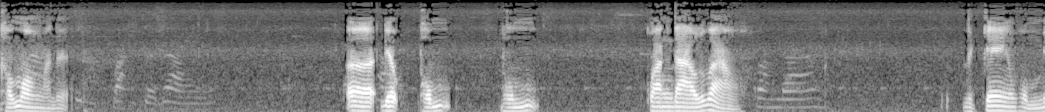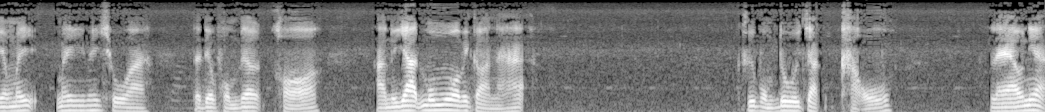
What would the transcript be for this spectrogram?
เขามองมาด้วยเออเดี๋ยวผมผมกวางดาวหรือเปล่า หรือเก้งผมยังไม่ไม่ไม่ชัวร์แต่เดี๋ยวผมจะขออนุญาตมั่วๆไปก่อนนะฮะ คือผมดูจากเขาแล้วเนี่ย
